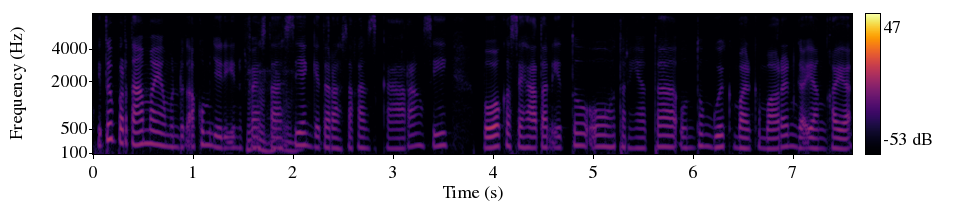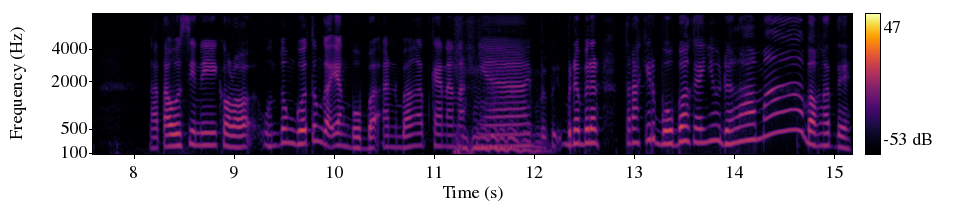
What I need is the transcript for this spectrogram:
itu pertama yang menurut aku menjadi investasi yang kita rasakan sekarang sih bahwa kesehatan itu oh ternyata untung gue kemarin-kemarin nggak yang kayak nggak tahu sih nih kalau untung gue tuh nggak yang bobaan banget kan anaknya Be- bener-bener terakhir boba kayaknya udah lama banget deh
